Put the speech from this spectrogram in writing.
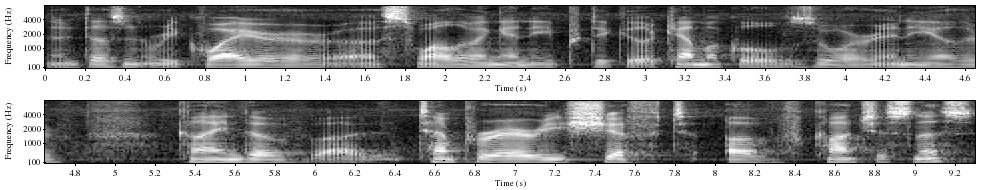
And it doesn't require uh, swallowing any particular chemicals or any other kind of uh, temporary shift of consciousness,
